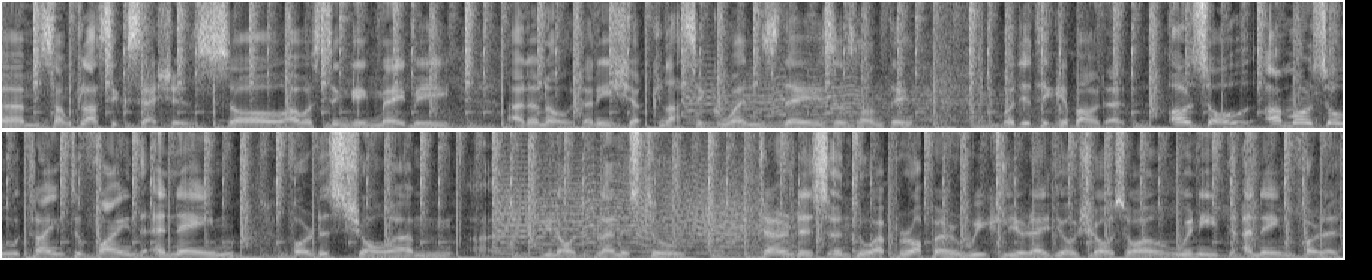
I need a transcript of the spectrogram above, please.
um, some classic sessions, so I was thinking maybe I don't know, Tanisha Classic Wednesdays or something. What do you think about that? Also, I'm also trying to find a name for this show. Um, uh, you know, the plan is to turn this into a proper weekly radio show, so we need a name for it.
